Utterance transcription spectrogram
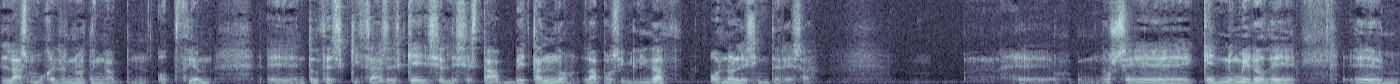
las mujeres no tengan opción. entonces quizás es que se les está vetando la posibilidad o no les interesa. No sé qué número de Em,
